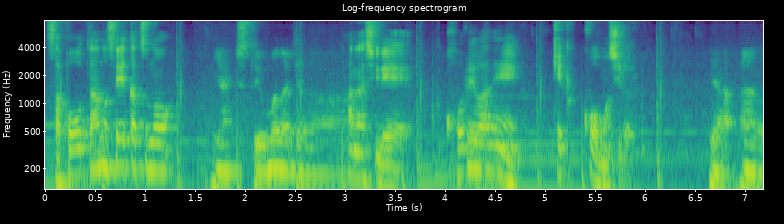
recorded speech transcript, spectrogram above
サポーターの生活のいや、ちょっと読まなきゃな。話でこれはね結構面白い。いや、あの、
